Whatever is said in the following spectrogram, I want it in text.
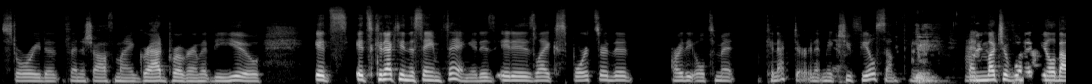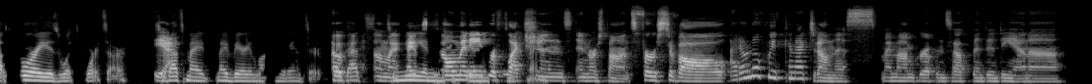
story to finish off my grad program at BU. It's, it's connecting the same thing. It is, it is like sports are the, are the ultimate connector and it makes yeah. you feel something. and much of what I feel about story is what sports are. So yeah. that's my my very long answer. But okay. That's oh my, I have so many reflections in response. First of all, I don't know if we've connected on this. My mom grew up in South Bend, Indiana.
